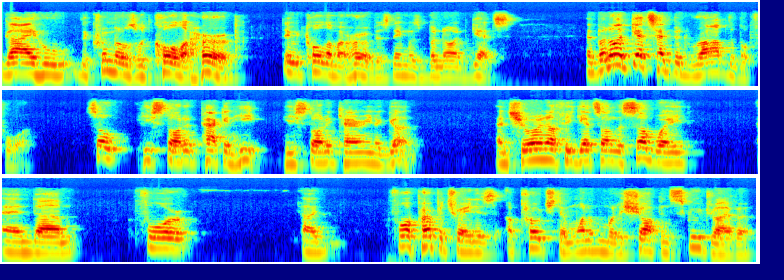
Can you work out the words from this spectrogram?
guy who the criminals would call a herb. They would call him a herb. His name was Bernard Goetz. And Bernard Goetz had been robbed before. So he started packing heat. He started carrying a gun. And sure enough, he gets on the subway and um, four uh, four perpetrators approached him, one of them with a sharpened screwdriver,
